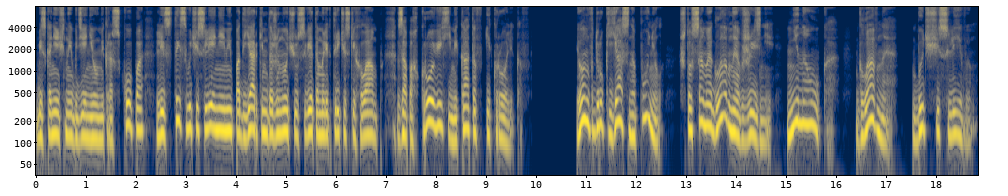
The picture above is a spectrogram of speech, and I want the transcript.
бесконечные бдения у микроскопа, листы с вычислениями под ярким даже ночью светом электрических ламп, запах крови, химикатов и кроликов. И он вдруг ясно понял, что самое главное в жизни — не наука, главное — быть счастливым.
